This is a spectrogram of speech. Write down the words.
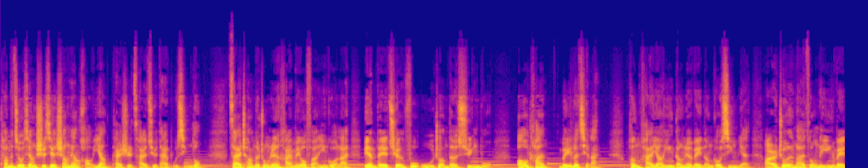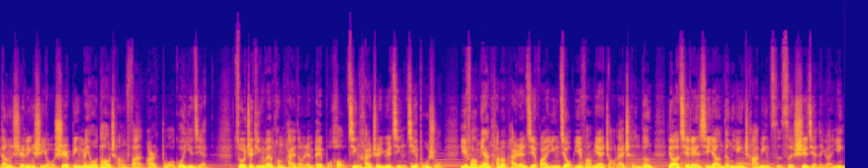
他们就像事先商量好一样，开始采取逮捕行动。在场的众人还没有反应过来，便被全副武装的巡捕包探围了起来。彭湃、杨英等人未能够幸免，而周恩来总理因为当时临时有事，并没有到场，反而躲过一劫。组织听闻彭湃等人被捕后，惊骇之余紧急部署：一方面他们派人计划营救，一方面找来陈赓，要其联系杨登营，查明此次事件的原因，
